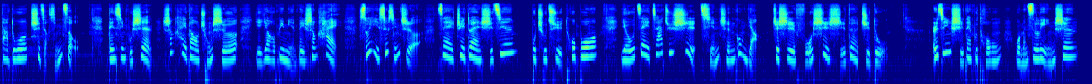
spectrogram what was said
大多赤脚行走，担心不慎伤害到虫蛇，也要避免被伤害，所以修行者在这段时间。不出去托钵，由在家居士虔诚供养，这是佛事时的制度。而今时代不同，我们自力营生，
